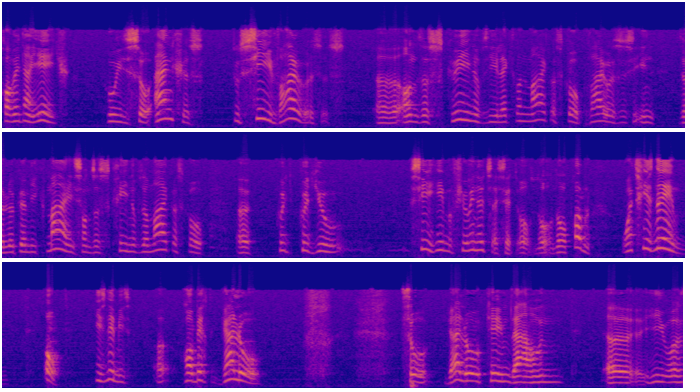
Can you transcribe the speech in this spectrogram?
from NIH who is so anxious to see viruses uh, on the screen of the electron microscope, viruses in the leukemic mice on the screen of the microscope. Uh, could, could you see him a few minutes? I said, oh, no, no problem. What's his name? Oh, his name is uh, Robert Gallo. So Gallo came down. Uh, he was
